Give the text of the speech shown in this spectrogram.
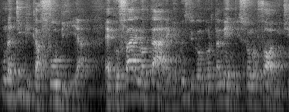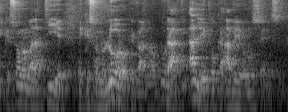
una tipica fobia. Ecco, fare notare che questi comportamenti sono fobici, che sono malattie e che sono loro che vanno curati, all'epoca aveva un senso.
